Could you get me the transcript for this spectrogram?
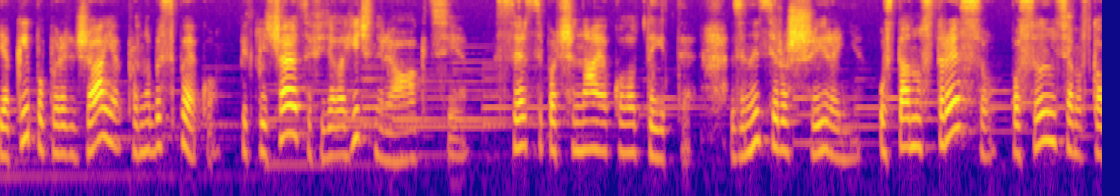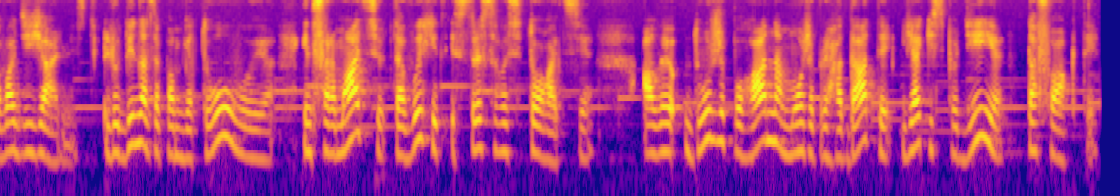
який попереджає про небезпеку. Підключаються фізіологічні реакції, серце починає колотити, зениці розширені. У стану стресу посилюється мозкова діяльність. Людина запам'ятовує інформацію та вихід із стресової ситуації, але дуже погано може пригадати якість події та факти,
